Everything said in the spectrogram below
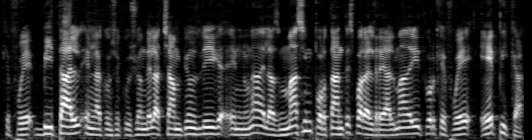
que fue vital en la consecución de la Champions League, en una de las más importantes para el Real Madrid porque fue épica.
